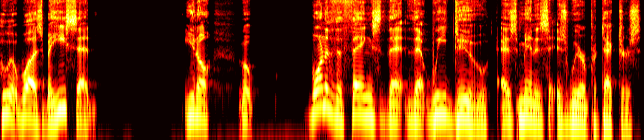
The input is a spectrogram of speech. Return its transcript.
who it was, but he said, you know, one of the things that that we do as men is is we are protectors.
